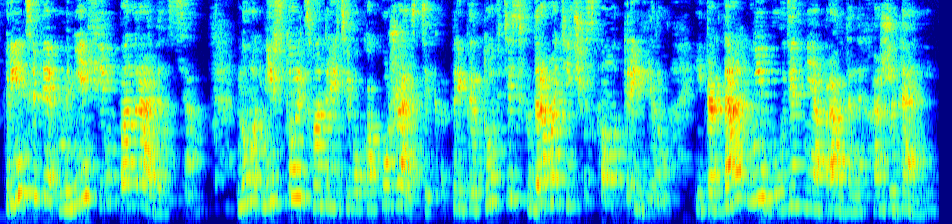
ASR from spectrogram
В принципе, мне фильм понравился, но не стоит смотреть его как ужастик. Приготовьтесь к драматическому триллеру, и тогда не будет неоправданных ожиданий.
